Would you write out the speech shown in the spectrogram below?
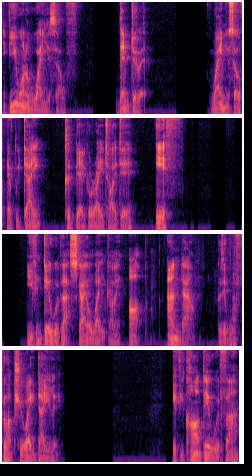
if you want to weigh yourself, then do it. Weighing yourself every day could be a great idea if you can deal with that scale weight going up and down because it will fluctuate daily. If you can't deal with that,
